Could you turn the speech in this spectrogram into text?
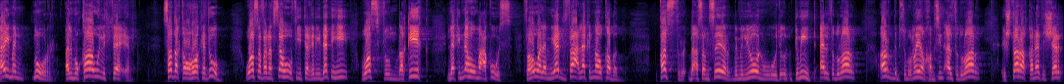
أيمن نور المقاول الثائر صدق وهو كذوب وصف نفسه في تغريدته وصف دقيق لكنه معكوس فهو لم يدفع لكنه قبض. قصر بأسانسير بمليون و ألف دولار أرض ب 750 ألف دولار اشترى قناة الشرق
